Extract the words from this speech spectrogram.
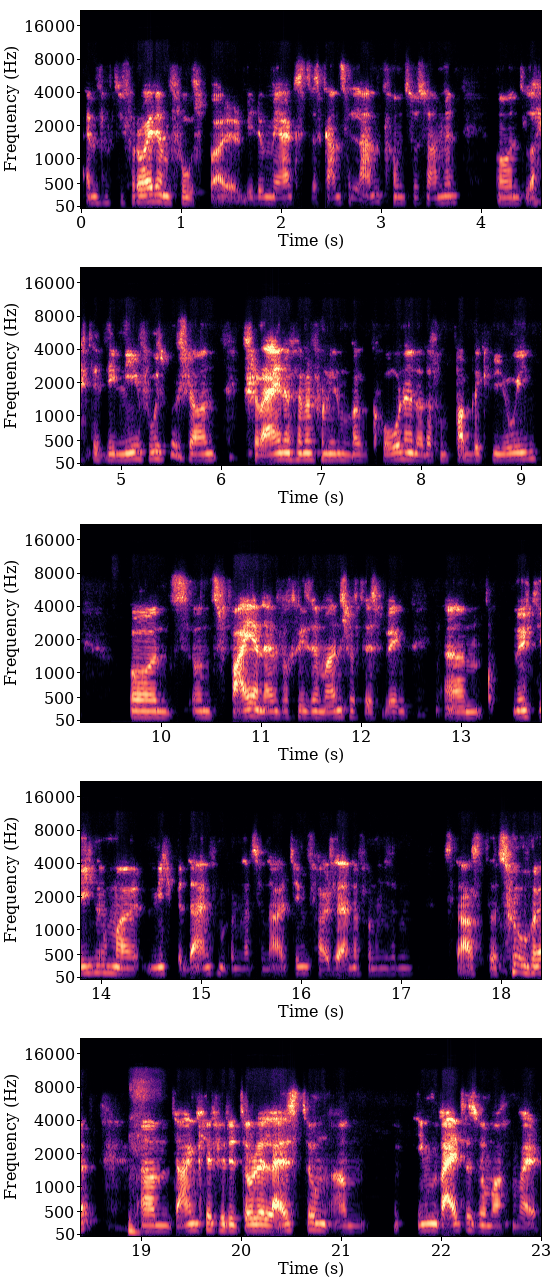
einfach die Freude am Fußball. Wie du merkst, das ganze Land kommt zusammen und Leute, die nie Fußball schauen, schreien auf einmal von ihren Balkonen oder vom Public Viewing und, und feiern einfach diese Mannschaft. Deswegen ähm, möchte ich nochmal mich bedanken beim Nationalteam, falls einer von unseren Stars dazu hört. Ähm, danke für die tolle Leistung. Ähm, ihm weiter so machen, weil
